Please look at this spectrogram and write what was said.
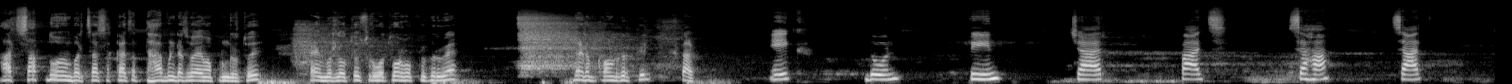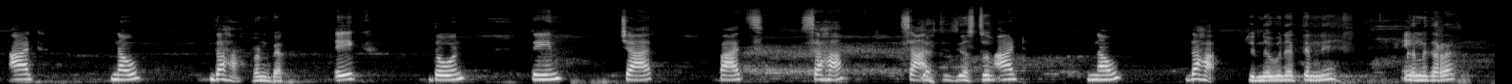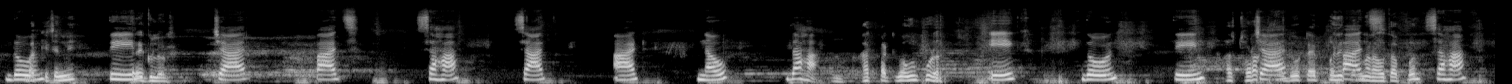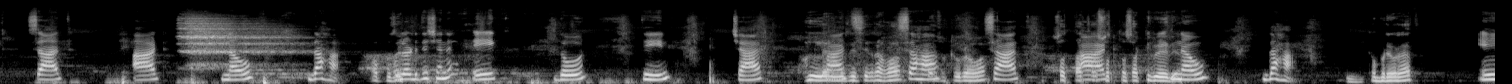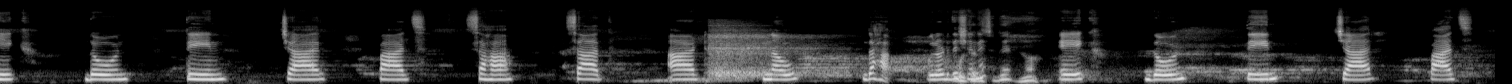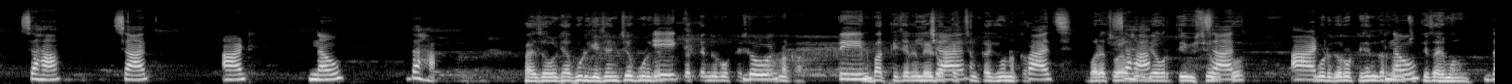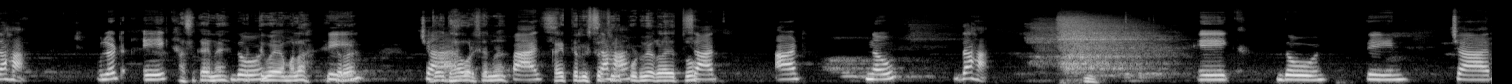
आज सात नोव्हेंबरचा सकाळचा दहा मिनिटाचा व्यायाम आपण करतोय. टायमर लावतोय. सुरुवातीवर आपण करूया. मॅडम काउंट करतील. स्टार्ट एक दोन तीन चार पाच सहा सात आठ नऊ दहा. फ्रंट बॅक एक दोन तीन चार पाच सहा सात जास्त. आठ नऊ दहा. जे नवीन आहेत त्यांनी कमी करा. दोन बाकीच्यांनी तीन रेग्युलर चार पाच सहा सात आठ नऊ दहा. हात पाठी मागून पुढं. एक दोन तीन आज थोडा चार, कार्डिओ टाईपमध्ये करणार आहोत आपण. सहा सात आठ नऊ दहा. Opposite. उलट दिशेने. एक दोन तीन चार पाच सहा positive. सात आठ, स्वतःसाठी वेळ द्या. नऊ दहा. कमरेवर हात. एक दोन तीन चार पाच सहा सात आठ नऊ दहा. उलट दिशेने. एक दोन तीन चार पाच सहा सात आठ नऊ दहा. पायजवळ घ्या गुडघे. ज्यांचे गुडघे त्यांनी रोटेशन दोन, नका. तीन बाकीच्या शंका घेऊ नका. पाच बऱ्याच वेळा गुडघ्यावरती विषय होतो. आठ गुडघे रोटेशन करणं नऊ, चुकीचं आहे म्हणून. दहा. उलट एक असं काय नाही. दोन, प्रत्येक आम्हाला हे करा. तीन जर दहा चार वर्षानं पाच काहीतरी रिसर्च सहा, रिपोर्ट वेगळा येतो. सात आठ नऊ दहा. एक दोन तीन चार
